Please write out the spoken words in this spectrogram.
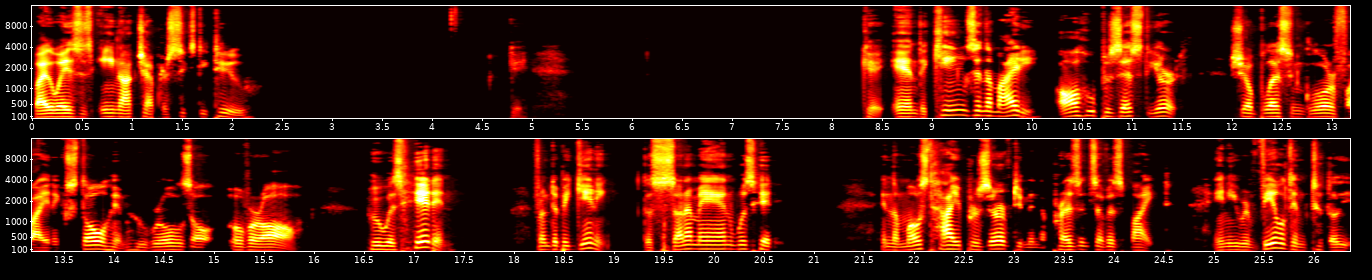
By the way, this is Enoch chapter 62. Okay. Okay, and the kings and the mighty, all who possess the earth, shall bless and glorify and extol him who rules all, over all, who was hidden from the beginning. The Son of Man was hidden and the Most High preserved him in the presence of his might, and he revealed him to the,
